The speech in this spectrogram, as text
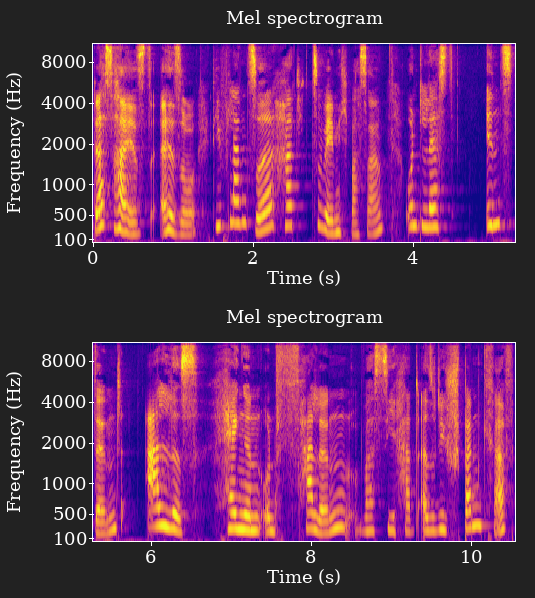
Das heißt also, die Pflanze hat zu wenig Wasser und lässt instant alles hängen und fallen, was sie hat. Also die Spannkraft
